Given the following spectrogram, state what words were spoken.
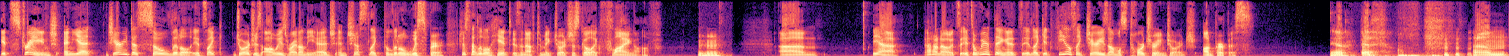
it's strange, and yet Jerry does so little. It's like George is always right on the edge, and just like the little whisper, just that little hint is enough to make George just go like flying off. hmm Um, yeah, I don't know. It's it's a weird thing. It's it, like it feels like Jerry's almost torturing George on purpose. Yeah, Biff. um,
